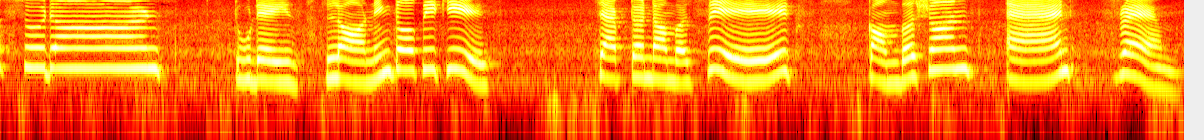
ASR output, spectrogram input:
students. Today's learning topic is chapter number 6 combustions and flame.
